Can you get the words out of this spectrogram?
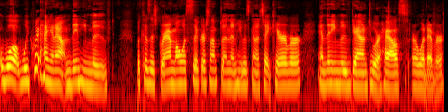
well, we quit hanging out and then he moved because his grandma was sick or something and he was going to take care of her. And then he moved down to her house or whatever.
